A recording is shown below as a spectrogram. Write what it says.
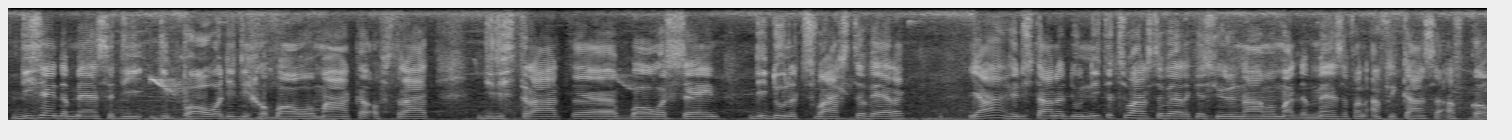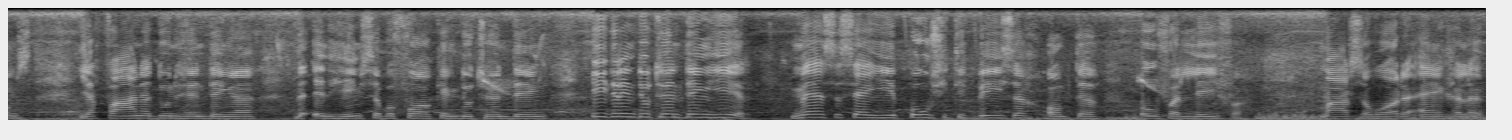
die zijn de mensen die, die bouwen, die die gebouwen maken op straat. Die de straatbouwers zijn. Die doen het zwaarste werk. Ja, hun stanen doen niet het zwaarste werk in Suriname, maar de mensen van Afrikaanse afkomst. Javanen doen hun dingen, de inheemse bevolking doet hun ding. Iedereen doet hun ding hier. Mensen zijn hier positief bezig om te overleven. Maar ze worden eigenlijk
